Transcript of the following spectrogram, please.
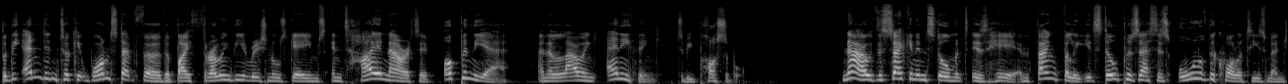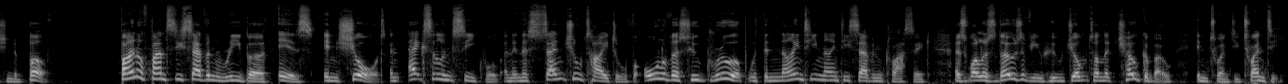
but the ending took it one step further by throwing the original's game's entire narrative up in the air and allowing anything to be possible. Now, the second installment is here, and thankfully, it still possesses all of the qualities mentioned above. Final Fantasy VII Rebirth is, in short, an excellent sequel and an essential title for all of us who grew up with the 1997 classic, as well as those of you who jumped on the Chocobo in 2020.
